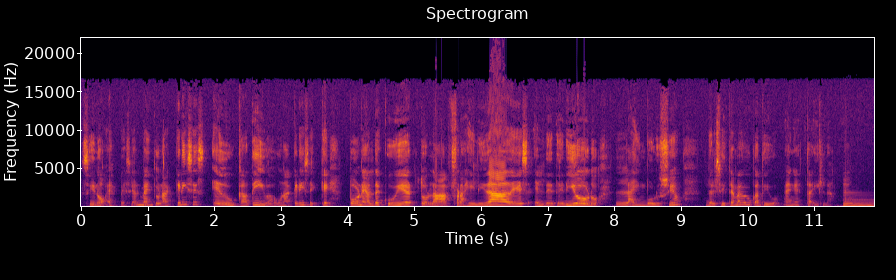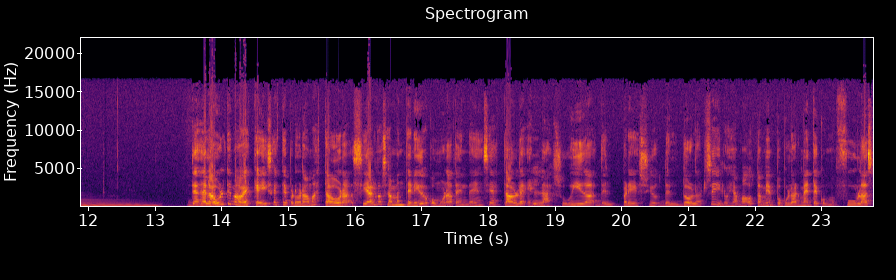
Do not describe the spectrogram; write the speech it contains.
sino especialmente una crisis educativa, una crisis que pone al descubierto las fragilidades, el deterioro, la involución del sistema educativo en esta isla. Desde la última vez que hice este programa hasta ahora, si algo se ha mantenido como una tendencia estable es la subida del precio del dólar. Sí, los llamados también popularmente como fulas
